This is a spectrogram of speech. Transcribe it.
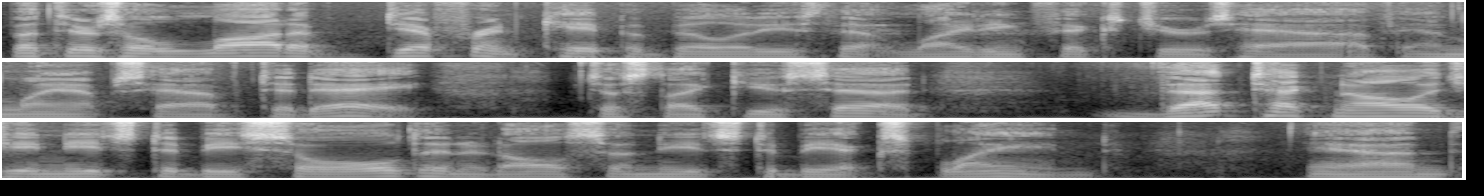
But there's a lot of different capabilities that lighting fixtures have and lamps have today, just like you said. That technology needs to be sold and it also needs to be explained. And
